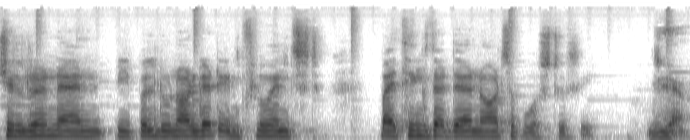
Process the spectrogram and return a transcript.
children and people do not get influenced by things that they are not supposed to see. जी हाँ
